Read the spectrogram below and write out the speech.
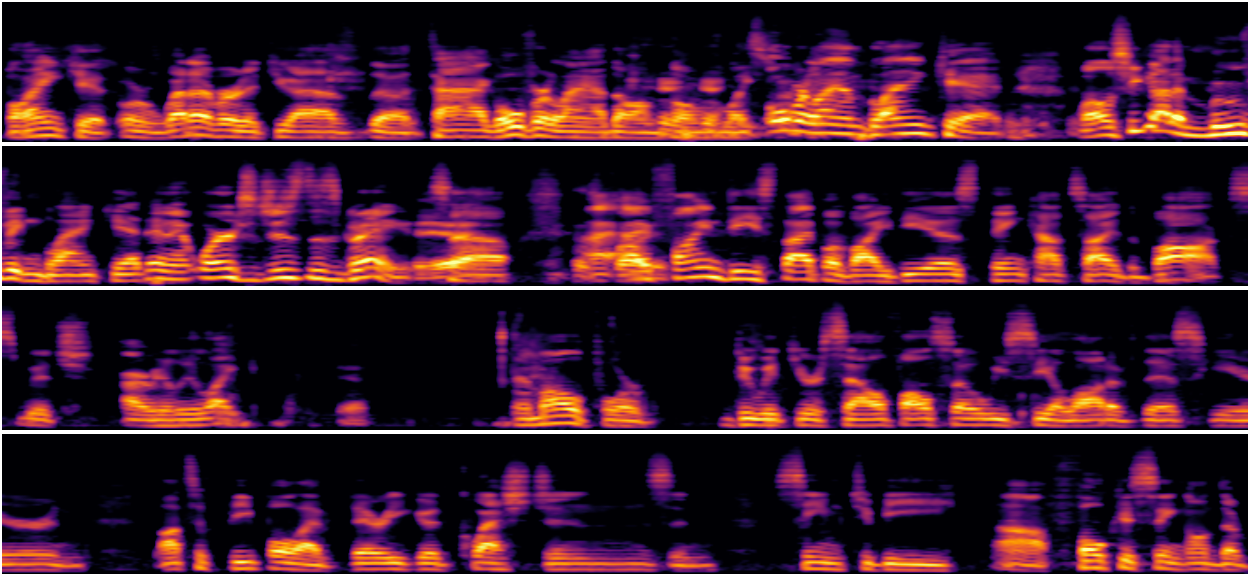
blanket or whatever that you have the tag overland on like overland blanket. Well, she got a moving blanket and it works just as great. Yeah, so I, I find these type of ideas think outside the box, which I really like. Yeah. I'm all for do it yourself. Also, we see a lot of this here, and lots of people have very good questions and seem to be uh, focusing on the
